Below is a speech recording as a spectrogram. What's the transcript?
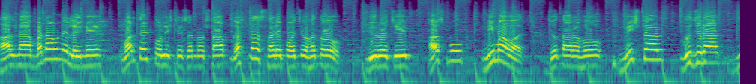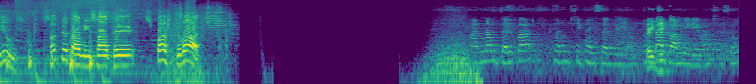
હાલના બનાવને લઈને વર્તેજ પોલીસ સ્ટેશનનો સ્ટાફ ઘટના સ્થળે પહોંચ્યો હતો. બ્યુરો ચીફ હસમુખ નિમાવત જોતા રહો મિસ્ટર ગુજરાત ન્યૂઝ સત્યતાની સાથે સ્પષ્ટ વાત. મારું નામ જલ્પા ધરમસિંહભાઈ સરવૈયા. ભંડાર? ગામની રહેવાસી છું.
